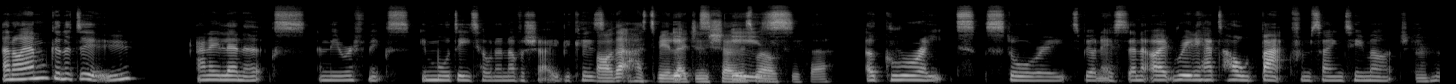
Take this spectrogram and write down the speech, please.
and I am going to do Annie Lennox and the Eurythmics in more detail on another show because Oh, that has to be a legend show as well. To be fair, a great story, to be honest. And I really had to hold back from saying too much. hmm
